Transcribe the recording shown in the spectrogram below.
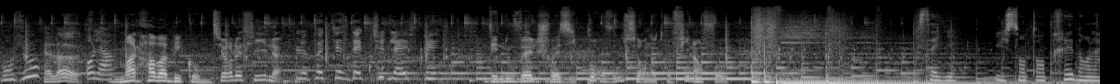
Bonjour. Hello. Hola. Marhaba bikoum. Sur le fil, Le podcast d'actu de l'AFP. des nouvelles choisies pour vous sur notre fil info. Ça y est, ils sont entrés dans la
